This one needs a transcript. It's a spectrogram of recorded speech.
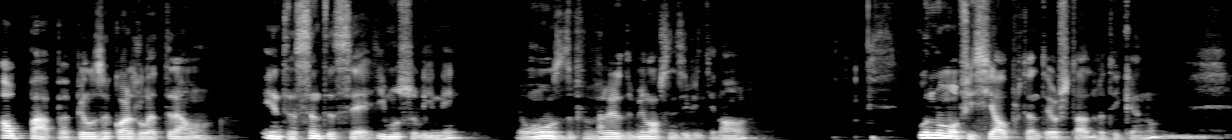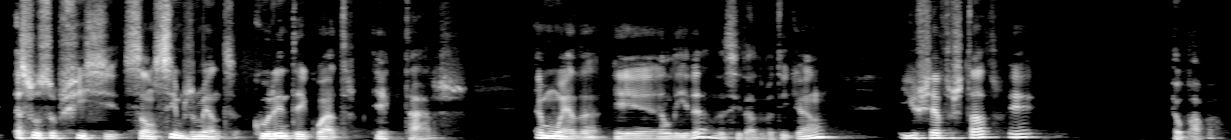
ao Papa pelos Acordos de Latrão entre a Santa Sé e Mussolini, a 11 de fevereiro de 1929. O nome oficial, portanto, é o Estado Vaticano. A sua superfície são simplesmente 44 hectares. A moeda é a lira, da cidade do Vaticano. E o chefe do Estado é, é o Papa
